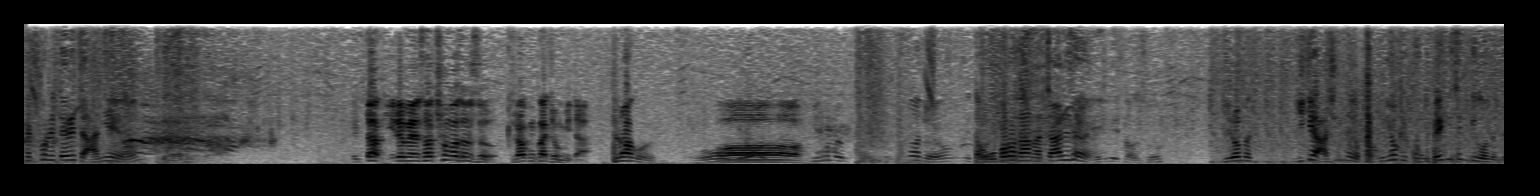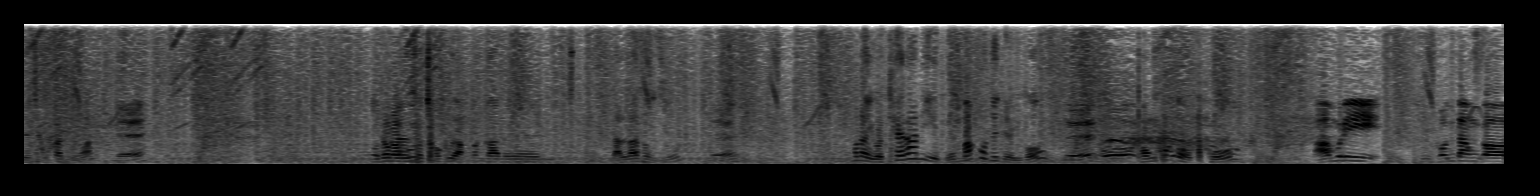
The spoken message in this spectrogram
팩토리 때릴 때 아니에요. 일단 이러면서 청아 선수 드라군까지 옵니다. 드라군. 오 와, 이러면 이러면 끝나줘요. 일단 오버로드 하나 잘려요 에이비 선수. 이러면 이게 아쉽네요. 병력이 공백이 생기거든요. 잠깐 동안. 네. 이러면서 저그 압박가는 날라 선수. 네, 허나 이거 테란이 못 맞거든요. 이거 네. 어, 벙커도 없고. 아무리 건담과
